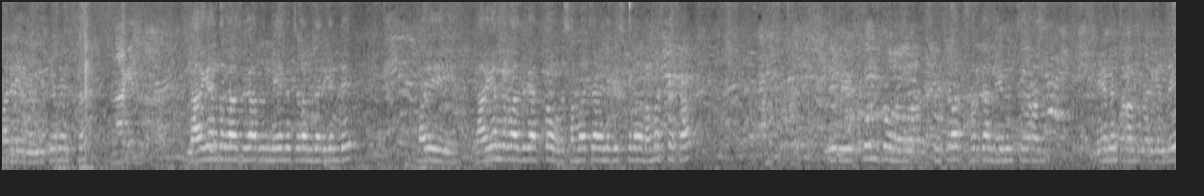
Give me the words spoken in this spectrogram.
మరి మీ పేరెంట్ సార్? నాగేంద్ర రాజు గారిని నియమించడం జరిగింది. మరి నాగేంద్రరాజు గారితో ఒక సమాచారాన్ని తీసుకున్నాం. నమస్తే సార్. మీరు ఈ స్కూల్కు స్పెషల్ ఆఫీసర్గా నియమించడం నియమించడం జరిగింది.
